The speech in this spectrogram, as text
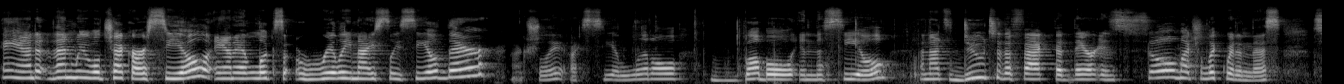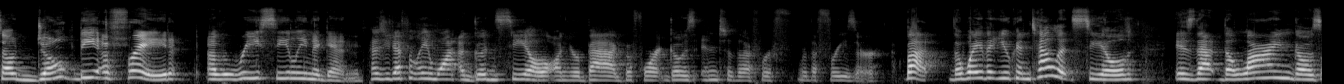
And then we will check our seal and it looks really nicely sealed there. Actually, I see a little bubble in the seal and that's due to the fact that there is so much liquid in this. So don't be afraid of resealing again because you definitely want a good seal on your bag before it goes into the, the freezer. But the way that you can tell it's sealed is that the line goes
